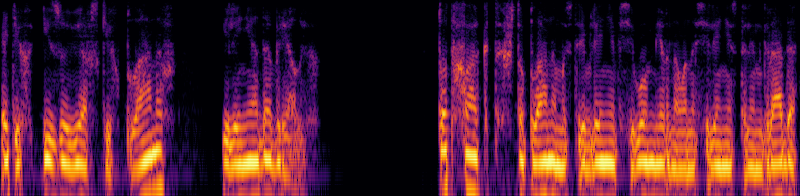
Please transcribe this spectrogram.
этих изуверских планов или не одобрял их. Тот факт, что планом истребления всего мирного населения Сталинграда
